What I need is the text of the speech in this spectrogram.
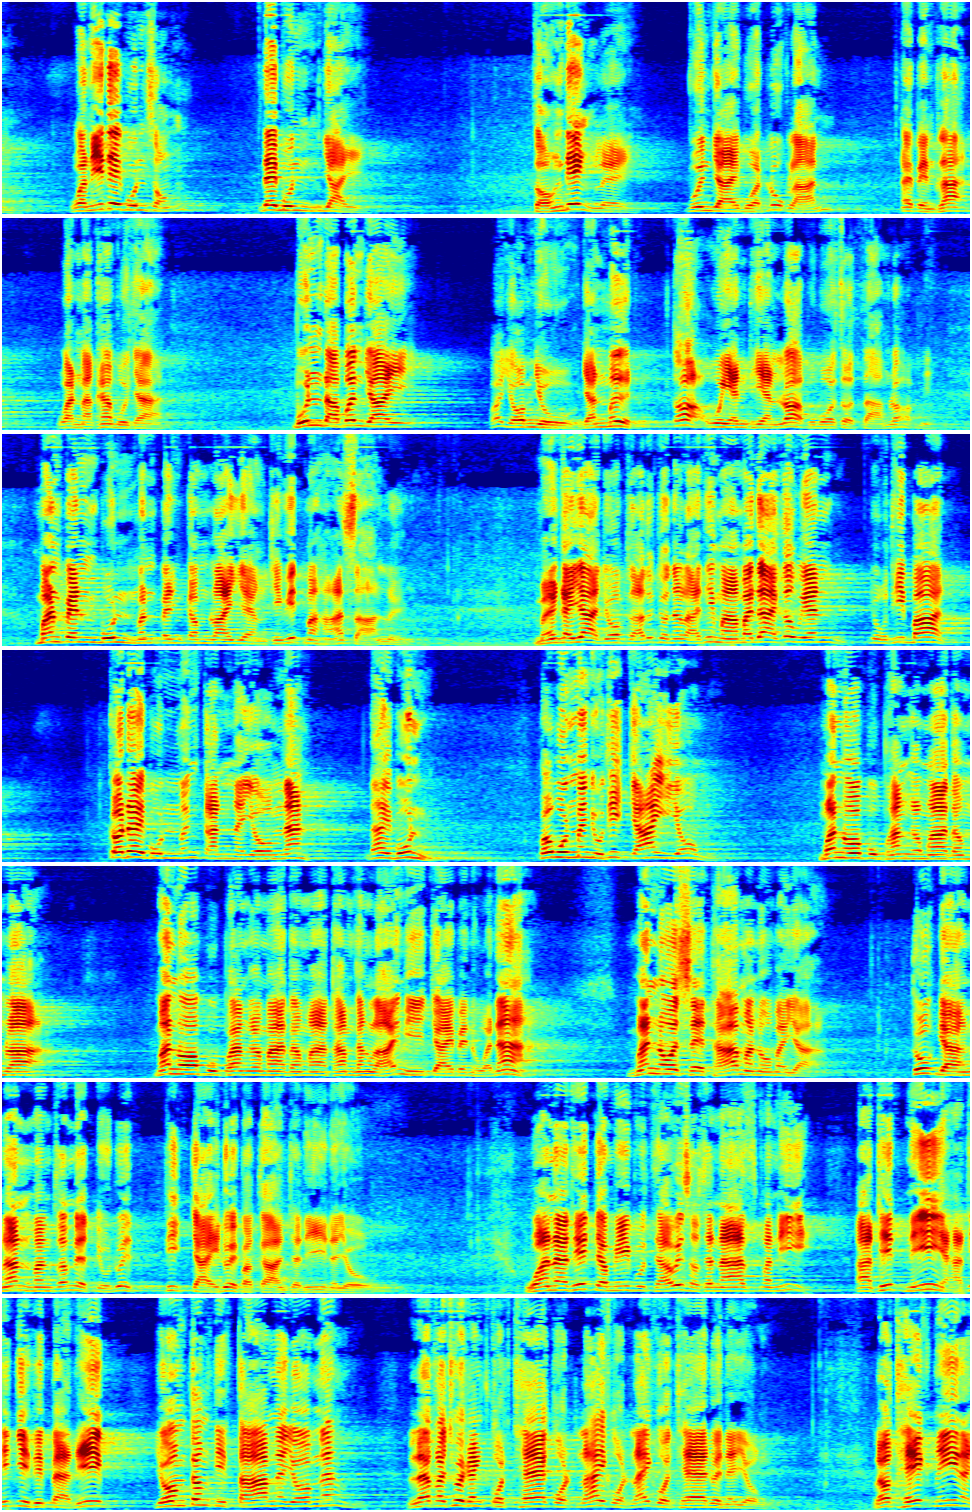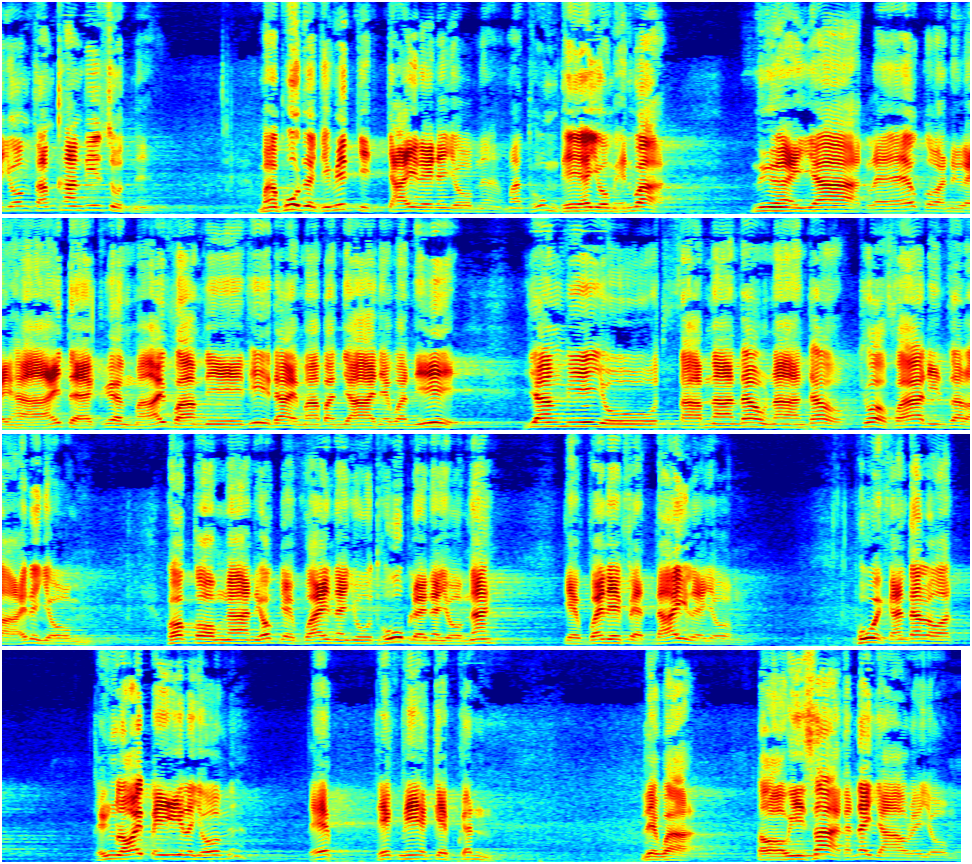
วันนี้ได้บุญสองได้บุญใหญ่สองเด้งเลย บุญใหญ่บวชลูกหลาน ให้เป็นพระวันมาฆบูชา บุญดับเบิลใหญ่เพราะโยมอยู่ยันมืด ก็เวียนเทียนรอบอุโบสถสามรอบนี่มันเป็นบุญมันเป็นกำไรอย่างชีวิตมหาศาลเลย เหมือนกับญาติโยมสาธุชนทั้งหลายที่มาไม่ได้ก็เวียนอยู่ที่บ้าน ก็ได้บุญเหมือนกันนะโยมนะ ได้บุญ เพราะบุญมันอยู่ที่ใจโยม มโนปุพังกมาธรรมลามโนปุพังกมาธรรมาธรรมทั้งหลายมีใจเป็นหัวหน้า มโนเศรษฐามโนมายาทุกอย่างนั้นมันสำเร็จอยู่ด้วยที่ใจด้วยประการชนีนโยม วันอาทิตย์จะมีพุทธาวิศาสนาวันนี้ อาทิตย์นี้อาทิตย์ 28 นี้ โยมต้องติดตามนะโยมนะ แล้วก็ช่วยกันกดแชร์ กดไลค์กดไลค์กดแชร์ด้วยนะโยม แล้วเทคนี้นะโยมสำคัญที่สุดเนี่ยมาพูดด้วยชีวิตจิตใจเลยนะโยมนะมาทุ่มเทให้โยมเห็นว่า เหนื่อยยากแล้วก็เหนื่อยหาย แต่เครื่องหมายความดีที่ได้มาบรรยายในวันนี้ ยังมีอยู่ตามนานเท่านานเท่าชั่วฟ้าดินสลายได้โยม เพราะกองงานเขาเก็บไว้ใน YouTube เลยนะโยมนะ เก็บไว้ในแฟลชไดรฟ์เลยโยม พูดกันตลอดถึงร้อยปีละโยมนะเทปเทคนี้เก็บกัน เรียกว่าต่อวีซ่ากันได้ยาวเลยโยม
